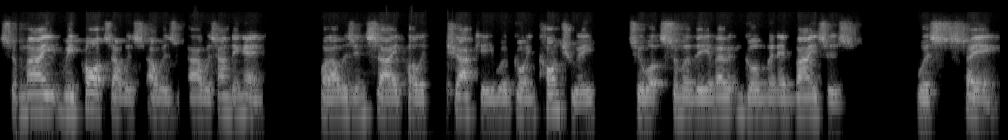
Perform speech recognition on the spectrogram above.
so my reports I was I was I was handing in while I was inside Pul-e-Charkhi were going contrary to what some of the American government advisors were saying.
